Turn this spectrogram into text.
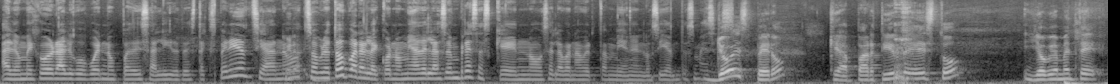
a lo mejor algo bueno puede salir de esta experiencia, ¿no? Sobre todo para la economía de las empresas que no se la van a ver también en los siguientes meses. Yo espero que a partir de esto, y obviamente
